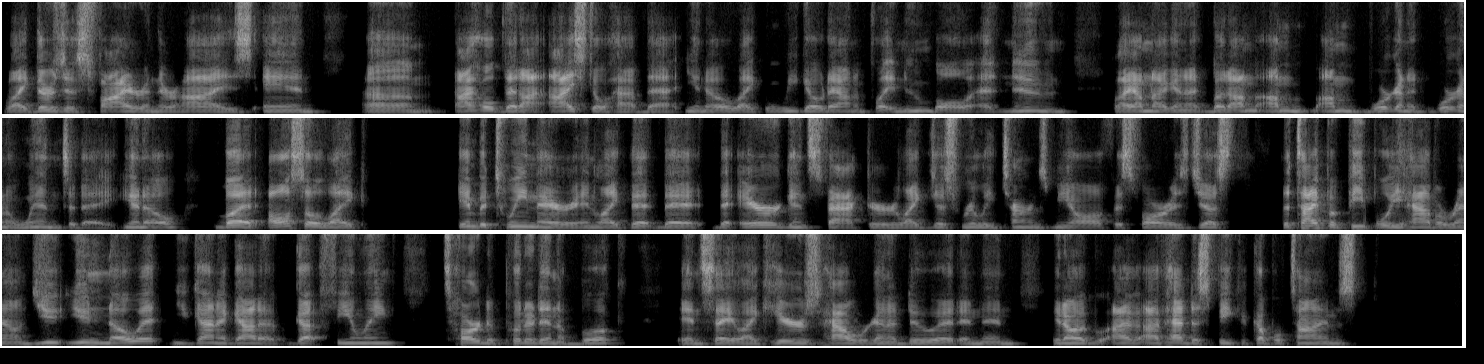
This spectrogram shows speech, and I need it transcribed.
like there's just fire in their eyes and um, I hope that I, I still have that, you know, like when we go down and play noon ball at noon, like i'm not gonna but i'm i'm i'm we're gonna we're gonna win today you know but also like in between there and like that the the arrogance factor like just really turns me off as far as just the type of people you have around. You you know it. You kind of got a gut feeling. It's hard to put it in a book and say like here's how we're going to do it. And then you know I've, I've had to speak a couple times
